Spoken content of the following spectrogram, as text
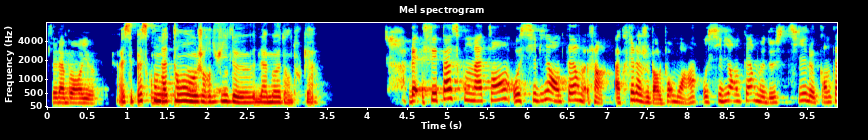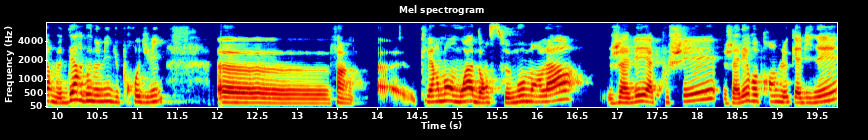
C'est laborieux. Ah, c'est pas ce qu'on attend aujourd'hui de, la mode, en tout cas. Ben, c'est pas ce qu'on attend aussi bien en termes, enfin après là je parle pour moi, hein, aussi bien en termes de style qu'en termes d'ergonomie du produit. Euh, enfin, euh, clairement, moi, dans ce moment-là, j'avais accouché, j'allais reprendre le cabinet.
